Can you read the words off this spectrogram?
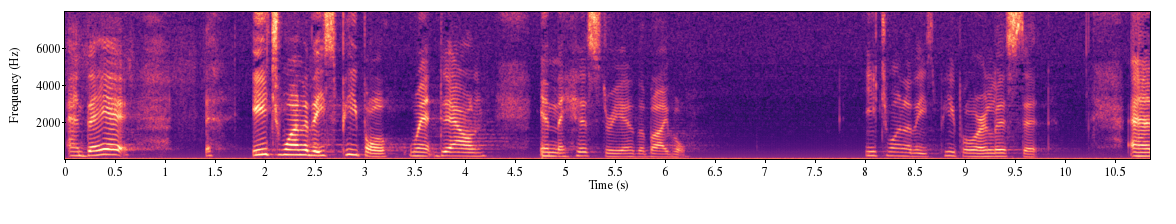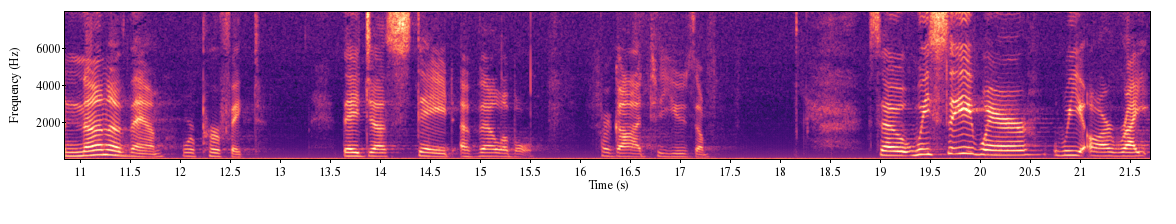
And they, each one of these people went down in the history of the Bible. Each one of these people are listed. And none of them were perfect. They just stayed available for God to use them. So we see where we are right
